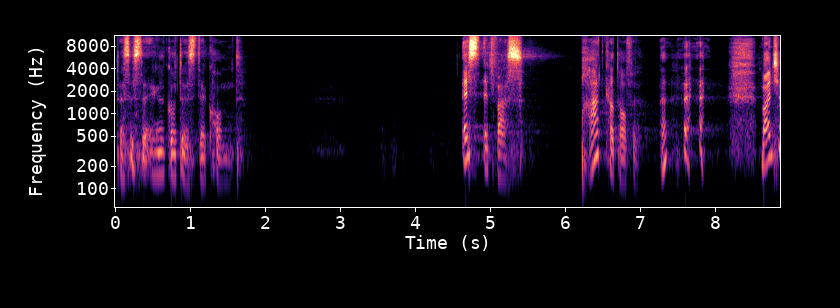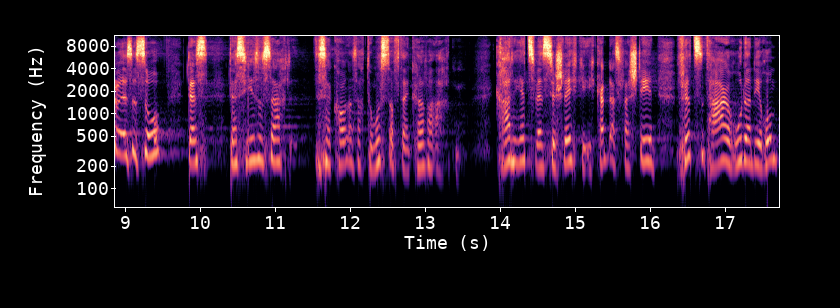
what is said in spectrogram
Das ist der Engel Gottes, der kommt. Esst etwas. Bratkartoffel. Ne? Manchmal ist es so, dass, dass Jesus sagt, dass er kommt und sagt, du musst auf deinen Körper achten. Gerade jetzt, wenn es dir schlecht geht, ich kann das verstehen. 14 Tage rudern die rum,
